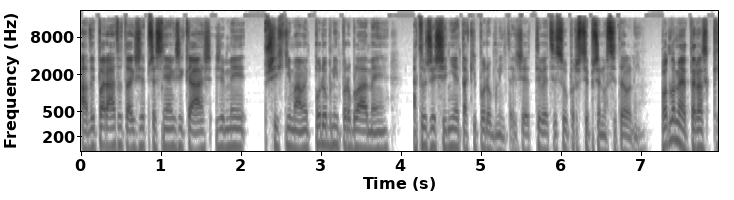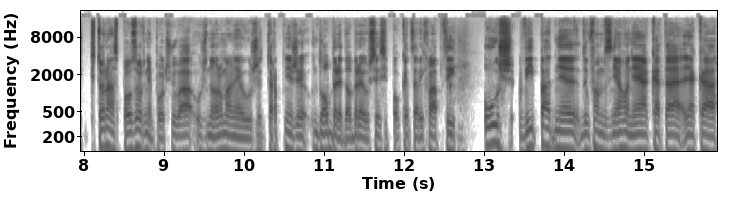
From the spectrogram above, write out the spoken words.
A vypadá to tak, že přesně jak říkáš, že my všichni máme podobné problémy, a to řešení je taky podobný, takže ty věci jsou prostě přenositelné. Podle mě teraz, kto nás pozorně počúva, už normálně už trpně, že dobre, dobre, už si pokecali chlapci, už vypadne, dúfam z něho nějaká ta, nějaká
